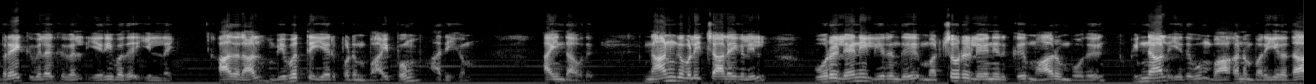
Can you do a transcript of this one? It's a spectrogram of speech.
பிரேக் விளக்குகள் எரிவது இல்லை. ஆதலால் விபத்து ஏற்படும் வாய்ப்பும் அதிகம். ஐந்தாவது நான்கு வழிச்சாலைகளில் ஒரு லேனில் இருந்து மற்றொரு லேனிற்கு மாறும்போது பின்னால் எதுவும் வாகனம் வருகிறதா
